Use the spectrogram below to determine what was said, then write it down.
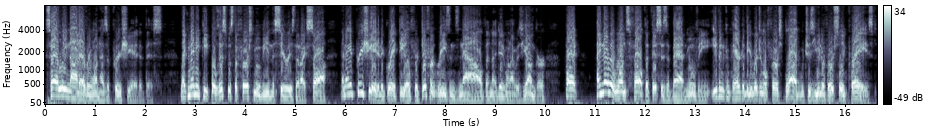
Sadly, not everyone has appreciated this. Like many people, this was the first movie in the series that I saw, and I appreciate it a great deal for different reasons now than I did when I was younger, but I never once felt that this is a bad movie, even compared to the original First Blood, which is universally praised.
